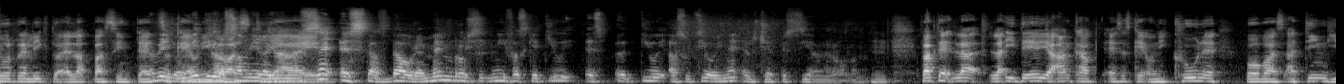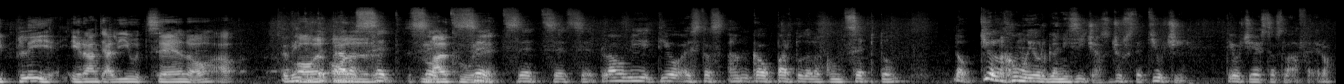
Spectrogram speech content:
nur relikto el la pasinteco ke oni havas tiaj... Se estas daŭre membro, signifas ke tiuj, eh, tiuj asocioj ne elĉerpis sian rolon. Mm. Fakte, la, la ideo ja ankaŭ estas ke oni kune povas atingi pli irante al iu celo, ol, ol set set set set set sed, sed. Mi tio estas ankaŭ parto de la koncepto. Do, kiel la homoj organiziĝas, ĝuste, tiu ĉi. Tiu ĉi estas la afero.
